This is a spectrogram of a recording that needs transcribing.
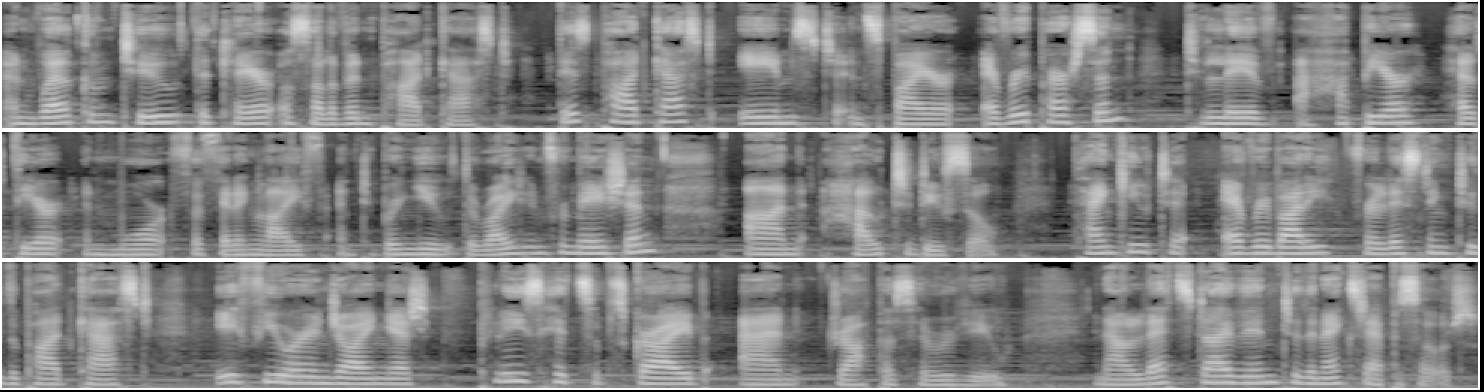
and welcome to the Claire O'Sullivan podcast. This podcast aims to inspire every person to live a happier, healthier, and more fulfilling life and to bring you the right information on how to do so. Thank you to everybody for listening to the podcast. If you are enjoying it, please hit subscribe and drop us a review. Now, let's dive into the next episode.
